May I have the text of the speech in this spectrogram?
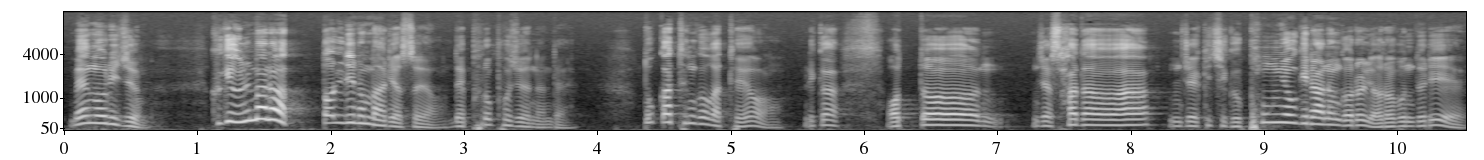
매너리즘. 그게 얼마나 떨리는 말이었어요. 내 프로포즈였는데. 똑같은 것 같아요. 그러니까 어떤 이제 사다와 이제 그치 그 폭력이라는 거를 여러분들이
